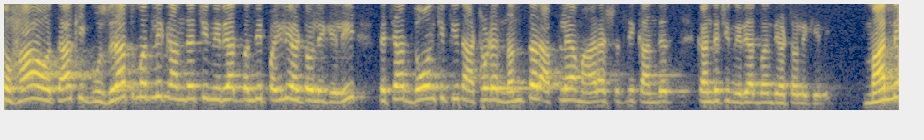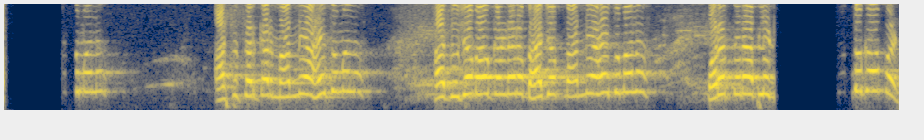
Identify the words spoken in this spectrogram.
तो हा होता की गुजरात मधली कांद्याची निर्यात बंदी पहिली हटवली गेली. त्याच्या दोन की तीन आठवड्यानंतर आपल्या महाराष्ट्रातली कांदे कांद्याची निर्यात बंदी हटवली गेली. मान्य असं सरकार मान्य आहे तुम्हाला? हा दुजाभाव करणारा भाजप मान्य आहे तुम्हाला? परत त्यांना आपले का आपण?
